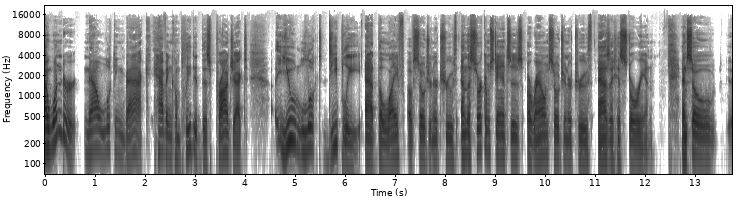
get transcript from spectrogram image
I wonder now, looking back, having completed this project, you looked deeply at the life of Sojourner Truth and the circumstances around Sojourner Truth as a historian. And so uh,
